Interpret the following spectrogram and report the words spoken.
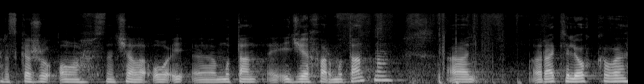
расскажу о, сначала о э, мутант, EGFR мутантном э, раке легкого.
